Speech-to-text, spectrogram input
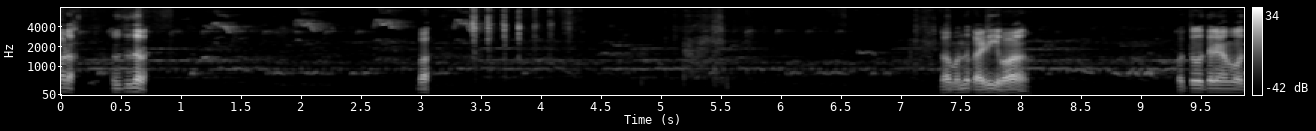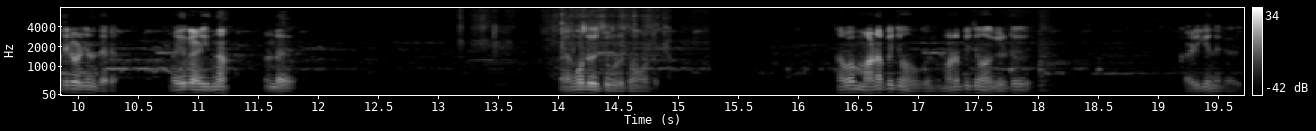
അടാ എടുത്ത് തരാം. വാ. വാ വന്ന് കഴിക്കുക വാ. പത്ത് പത്തര പത്തിരി പിടിച്ചു തരാം. അത് കഴിയുന്ന ഉണ്ട്. അങ്ങോട്ട് വെച്ച് കൊടുത്തു അങ്ങോട്ട് അപ്പോൾ മണപ്പിച്ച് നോക്കുന്നു. മണപ്പിച്ച് നോക്കിയിട്ട് കഴിക്കുന്നില്ല അത്.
